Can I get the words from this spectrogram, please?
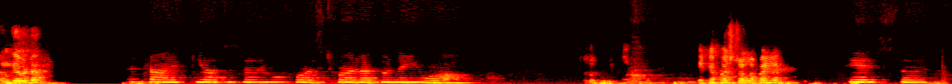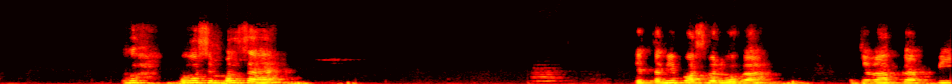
बन गया बेटा? ट्राई किया तो सर वो फ़र्स्ट वाला तो नहीं हुआ। चलो देखिए फ़र्स्ट वाला पहले। यस सर बहुत सिंपल सा है। ये तभी पॉसिबल होगा जब आपका P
